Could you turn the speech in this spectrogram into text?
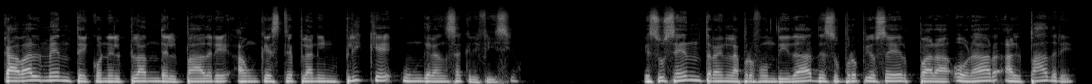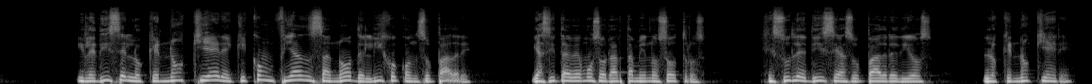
cabalmente con el plan del Padre, aunque este plan implique un gran sacrificio. Jesús entra en la profundidad de su propio ser para orar al Padre y le dice lo que no quiere, qué confianza, ¿no? del Hijo con su Padre. Y así debemos orar también nosotros. Jesús le dice a su Padre Dios lo que no quiere.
